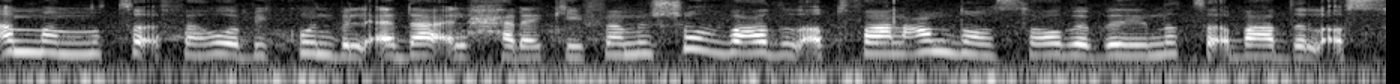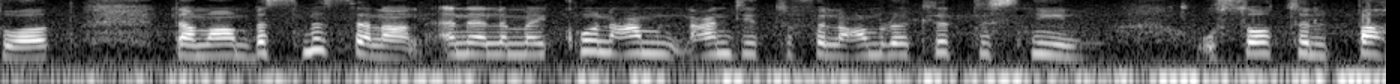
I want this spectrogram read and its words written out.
أما النطق فهو بيكون بالأداء الحركي. فبنشوف بعض الأطفال عندهم صعوبة بنطق بعض الأصوات. تمام بس مثلا أنا لما يكون عم عندي طفل عمره ثلاث سنين وصوت البه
